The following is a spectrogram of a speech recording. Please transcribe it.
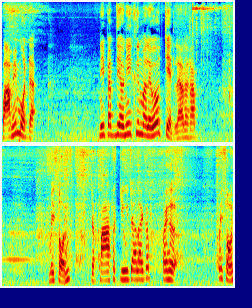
ฟาร์มให้หมดอะ นี่แป๊บเดียวนี่ขึ้นมาเลเวลเจ็ดแล้วนะครับ ไม่สนจะปาสกิลจะอะไรก็ไปเหอะ ไม่สน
